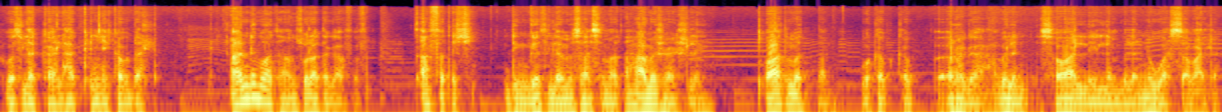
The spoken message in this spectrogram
ህይወት ለካ ለሐቀኛ ይከብዳል። አንድ ማታ አንሶላ ተጋፈፍን። ጣፈጠች። ድንገት ለምሳ ስመጣ አመሻሽ ላይ ጠዋት መጣም ወከብከብ ረጋ ብለን ሰው አለ የለም ብለን እንዋሰባለን።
